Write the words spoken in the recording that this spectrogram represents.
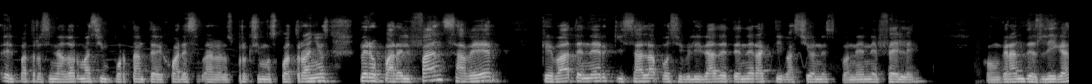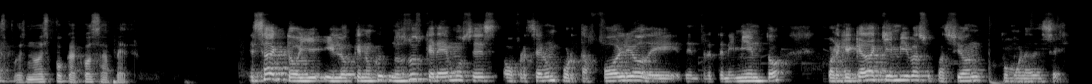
el patrocinador más importante de Juárez para los próximos cuatro años, pero para el fan saber que va a tener quizá la posibilidad de tener activaciones con NFL, con grandes ligas, pues no es poca cosa, Pedro. Exacto, y, lo que nosotros queremos es ofrecer un portafolio de, entretenimiento para que cada quien viva su pasión como la desee.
